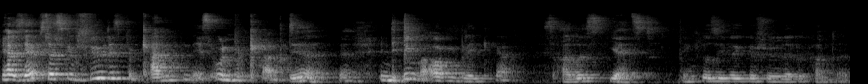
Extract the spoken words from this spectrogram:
Ja, selbst das Gefühl des Bekannten ist unbekannt. ja, ja. In dem Augenblick, ja. Ist alles jetzt, inklusive Gefühl der Bekanntheit.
